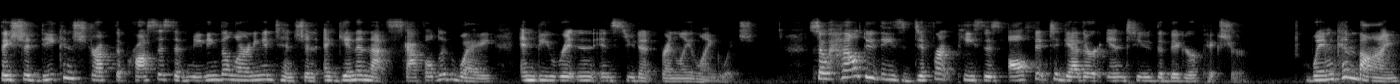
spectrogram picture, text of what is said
They should deconstruct the process of meeting the learning intention again in that scaffolded way and be written in student friendly language. So how do these different pieces all fit together into the bigger picture? When combined,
